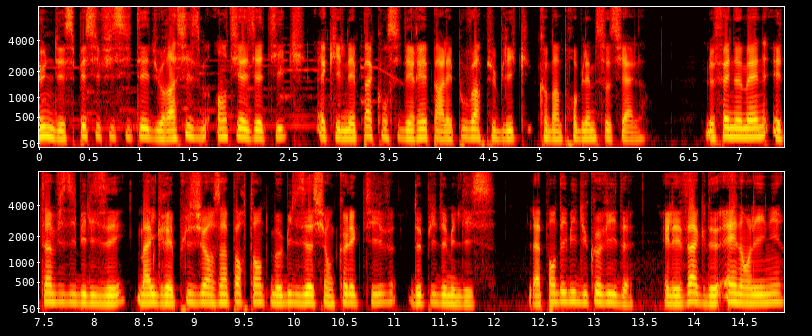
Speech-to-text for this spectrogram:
Une des spécificités du racisme anti-asiatique est qu'il n'est pas considéré par les pouvoirs publics comme un problème social. Le phénomène est invisibilisé malgré plusieurs importantes mobilisations collectives depuis 2010. La pandémie du Covid et les vagues de haine en ligne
